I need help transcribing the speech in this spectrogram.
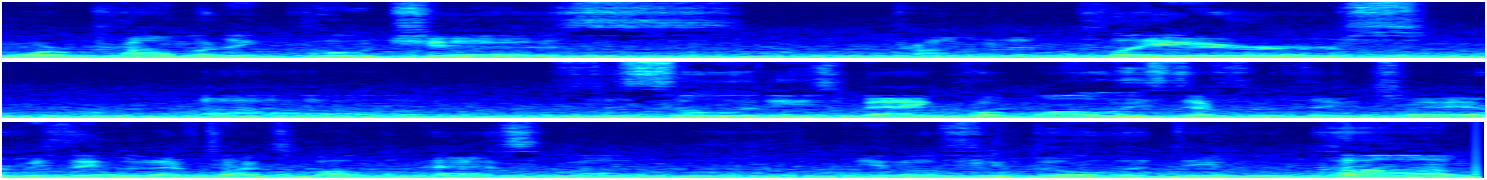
more prominent coaches, prominent players, uh, facilities back home, all these different things, right? Everything that I've talked about in the past about, you know, if you build it, they will come.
